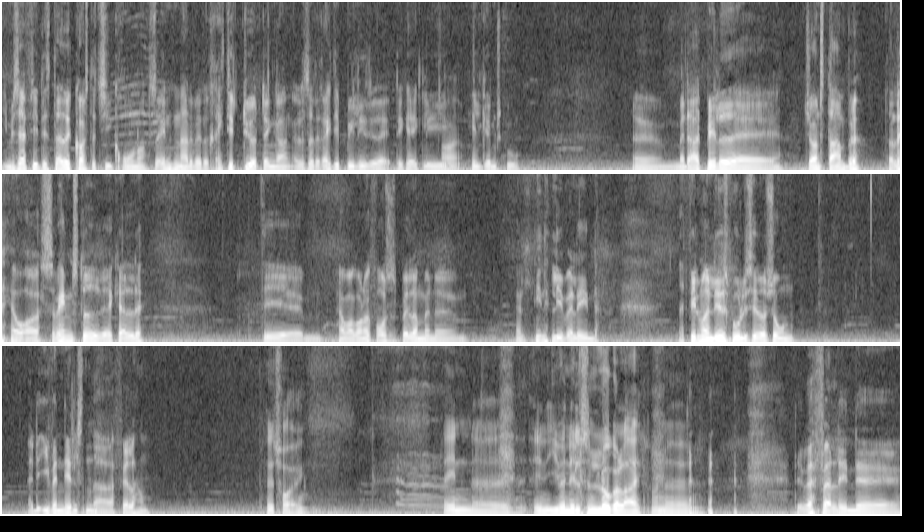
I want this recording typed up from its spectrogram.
Jamen især fordi det stadig koster 10 kroner. Så enten har det været rigtig dyrt dengang, eller så er det rigtig billigt i dag. Det kan jeg ikke lige Nej. helt gennemskue. Øh, men der er et billede af John Stampe, der laver Svanens død, vil jeg kalde det. det øh, han var godt nok forsvarsspiller, men øh, han ligner alligevel en, der, der filmer en lille smule i situationen. Er det Ivan Nielsen, der fælder ham? Det tror jeg ikke. Det er en, øh, en Ivan Nielsen lookalike, men øh, Det er i hvert fald en, øh,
